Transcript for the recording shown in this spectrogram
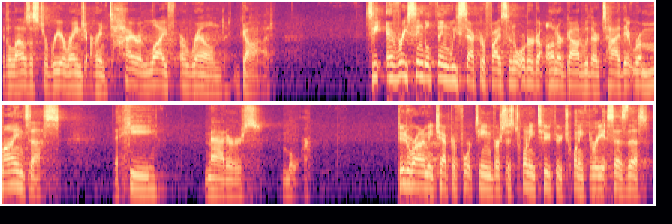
it allows us to rearrange our entire life around God. See, every single thing we sacrifice in order to honor God with our tithe, it reminds us that He matters more. Deuteronomy chapter 14, verses 22 through 23, it says this.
